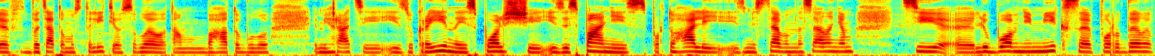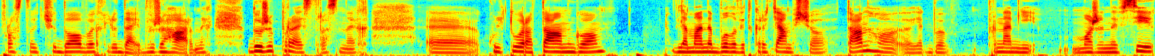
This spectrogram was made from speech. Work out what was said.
Е, В 20 столітті особливо там багато було еміграції із України, із Польщі, із Іспанії, з Португалії, із місцевим населенням. Ці е, любовні мікси породили просто чудових людей, дуже гарних, дуже пристрасних. Е, Культура танго для мене було відкриттям, що танго, якби принаймні, може, не всі,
